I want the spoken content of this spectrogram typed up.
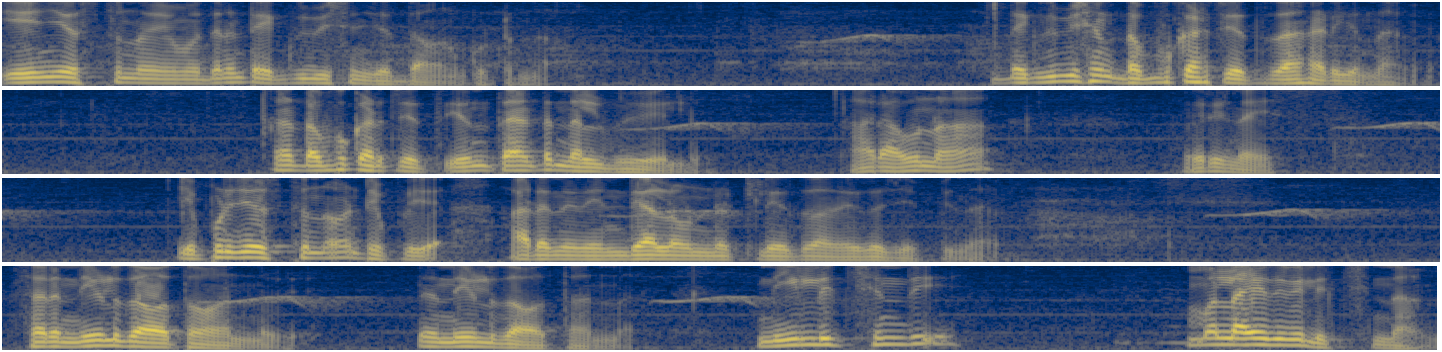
ఏం చేస్తున్నావు ఏమో అంటే ఎగ్జిబిషన్ చేద్దాం అనుకుంటున్నా. ఎగ్జిబిషన్ డబ్బు ఖర్చు అవుతుందా అని అడిగింది ఆమె. డబ్బు ఖర్చు అవుతుంది ఎంత అంటే నలభై వేలు. అరే అవునా? Very nice. ఎప్పుడు చేస్తున్నావు అంటే ఇప్పుడు అరే నేను ఇండియాలో ఉండట్లేదు అదేదో చెప్పింది సరే నీళ్ళు తాగుతాం అన్నది. నేను నీళ్ళు తాగుతా అన్న. నీళ్ళు ఇచ్చింది మళ్ళీ ఐదు వేలు ఇచ్చింది ఆమె.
